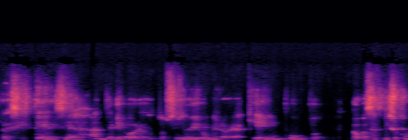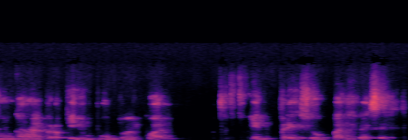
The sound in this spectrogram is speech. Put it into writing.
resistencias anteriores. Entonces yo digo, mira, aquí hay un punto, lo que pasa es que hizo como un canal, pero aquí hay un punto en el cual el precio varias veces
